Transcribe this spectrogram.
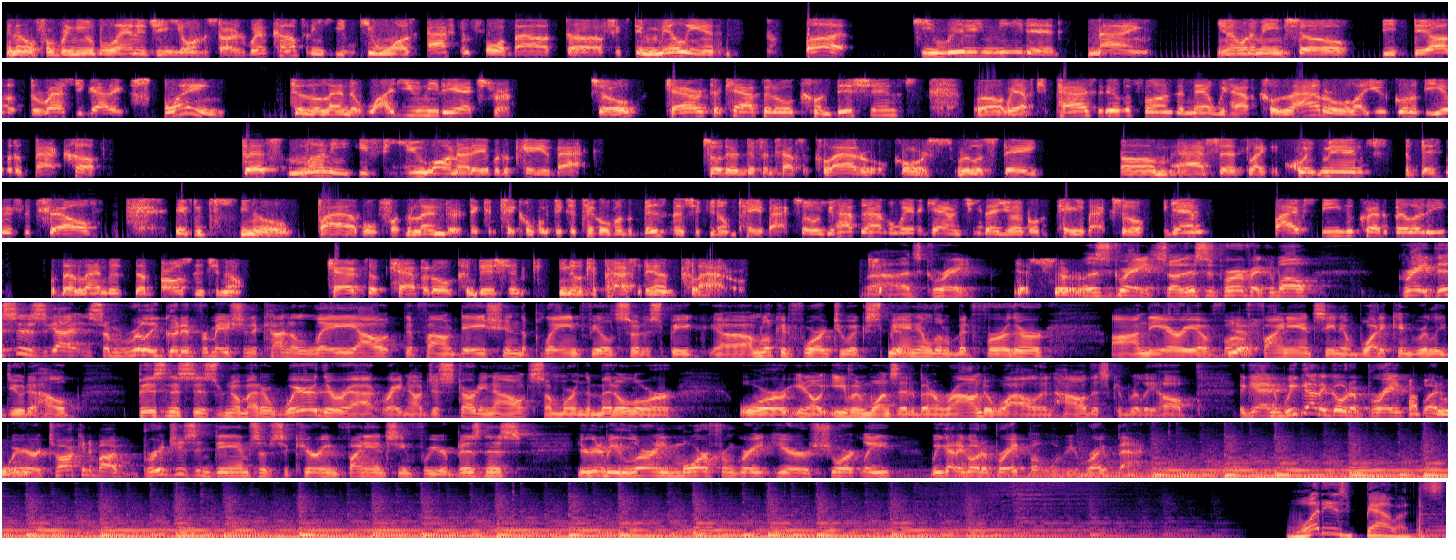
you know, for renewable energy, you want to start a wind company. He, he was asking for about uh, 50 million, but he really needed nine. You know what I mean? So the, the other, the rest, you got to explain to the lender why do you need the extra. So character, capital, conditions. Well, we have capacity of the funds, and then we have collateral. Are you going to be able to back up this money if you are not able to pay it back? So there are different types of collateral, of course, real estate, um, assets like equipment, the business itself. If it's you know viable for the lender, they could take over. They could take over the business if you don't pay back. So you have to have a way to guarantee that you're able to pay back. So again, five C's of credibility the lender that borrows that you know: character, capital, condition, you know, capacity, and collateral. Wow, that's great. Yes, sir. Well, this is great. So this is perfect. Well Great. This has got some really good information to kind of lay out the foundation, the playing field, so to speak. Uh, I'm looking forward to expanding yes. a little bit further on the area of uh, yes. financing and what it can really do to help businesses, no matter where they're at right now, just starting out somewhere in the middle or or you know even ones that have been around a while and how this can really help again we got to go to break Absolutely. but we're talking about bridges and dams of securing financing for your business you're going to be learning more from Great here shortly. We got to go to break, but we'll be right back. What is balance?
